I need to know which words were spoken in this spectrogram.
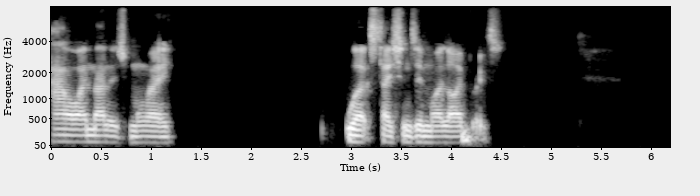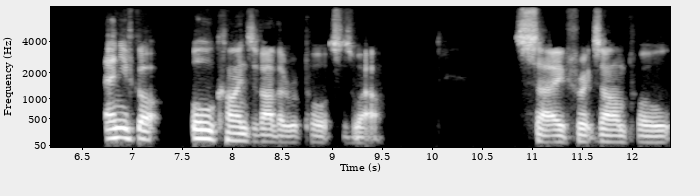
how I manage my workstations in my libraries. And you've got all kinds of other reports as well. So, for example,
